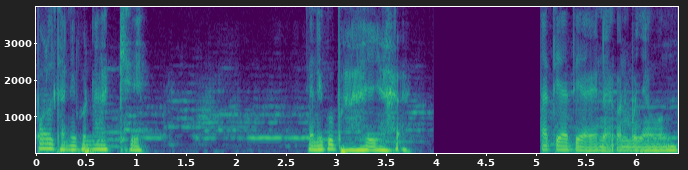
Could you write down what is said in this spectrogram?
pol dan iku nage dan iku bahaya. Hati-hati ya enak kon punya uang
